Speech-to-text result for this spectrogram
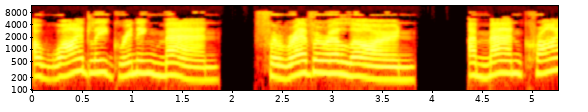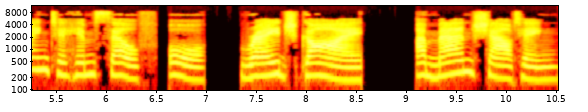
a widely grinning man, "'Forever Alone", a man crying to himself, or rage guy, a man shouting,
